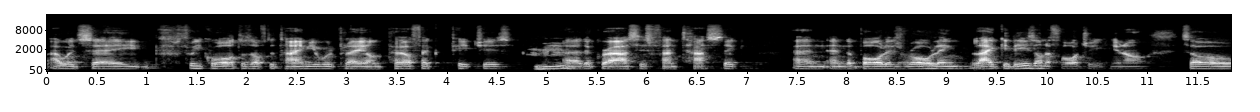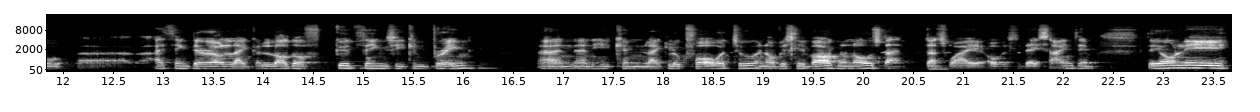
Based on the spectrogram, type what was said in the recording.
I would say three quarters of the time you will play on perfect pitches. Mm-hmm. Uh, the grass is fantastic, and and the ball is rolling like it is on a 4G. You know, so uh, I think there are like a lot of good things he can bring, and and he can like look forward to. And obviously Wagner knows that. That's why obviously they signed him. The only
